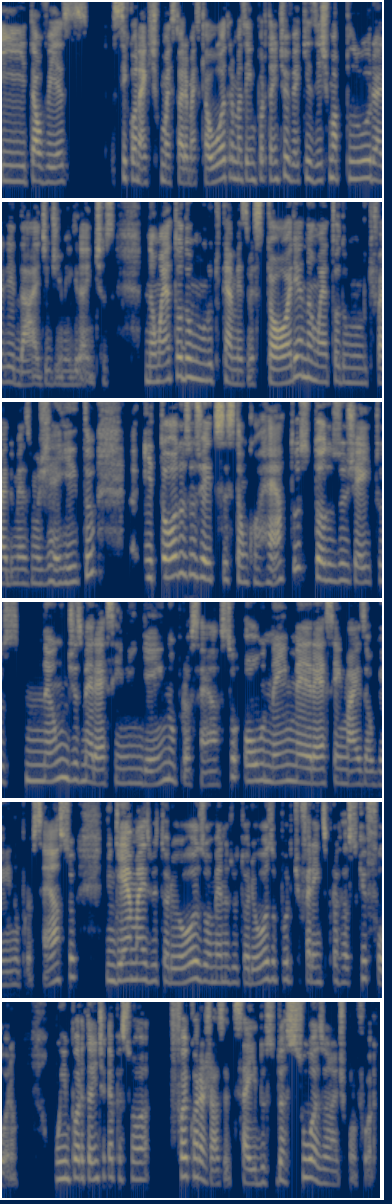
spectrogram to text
e talvez se conecte com uma história mais que a outra, mas é importante ver que existe uma pluralidade de imigrantes. Não é todo mundo que tem a mesma história, não é todo mundo que vai do mesmo jeito, e todos os jeitos estão corretos, todos os jeitos não desmerecem ninguém no processo, ou nem merecem mais alguém no processo. Ninguém é mais vitorioso ou menos vitorioso por diferentes processos que foram. O importante é que a pessoa foi corajosa de sair do, da sua zona de conforto.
